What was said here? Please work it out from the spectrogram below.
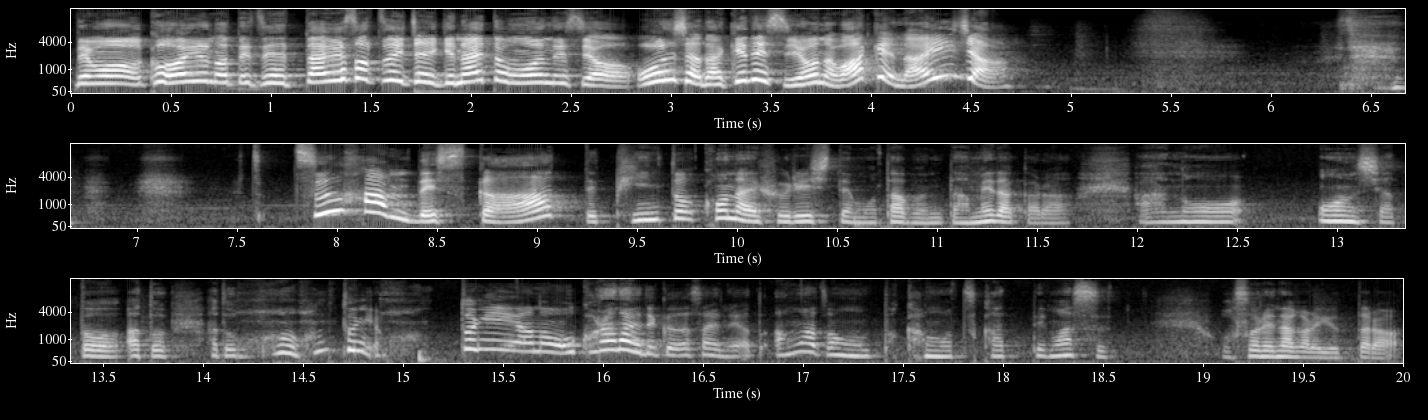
でもこういうのって絶対嘘ついちゃいけないと思うんですよ。御社だけですよなわけないじゃん。通販ですか？ってピンとこないふりしても多分ダメだから。あの御社とあとあとほ本当に本当にあの怒らないでくださいね。あとアマゾンとかも使ってます。恐れながら言ったら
